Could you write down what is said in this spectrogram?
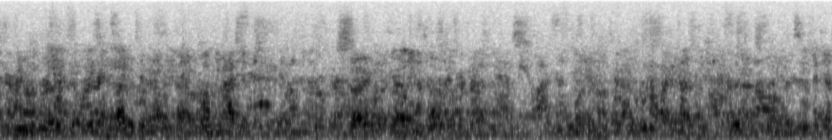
interacting with her. We had to visit about the program, really emphasize her anatomy and and a.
